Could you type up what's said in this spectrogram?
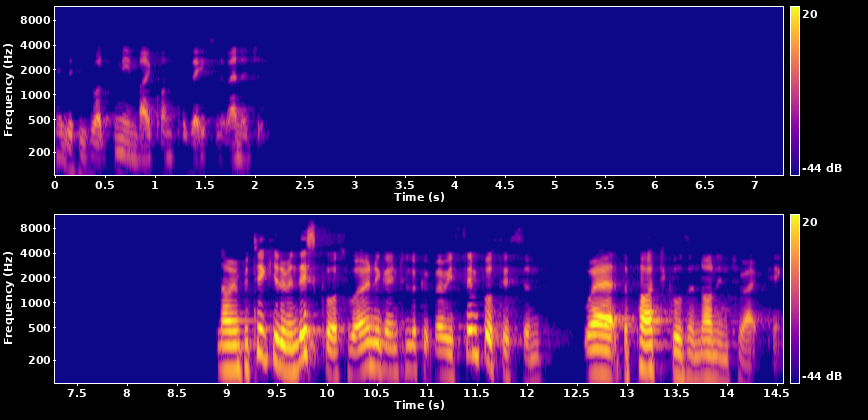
And this is what I mean by quantization of energy. Now, in particular, in this course, we're only going to look at very simple systems where the particles are non-interacting.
